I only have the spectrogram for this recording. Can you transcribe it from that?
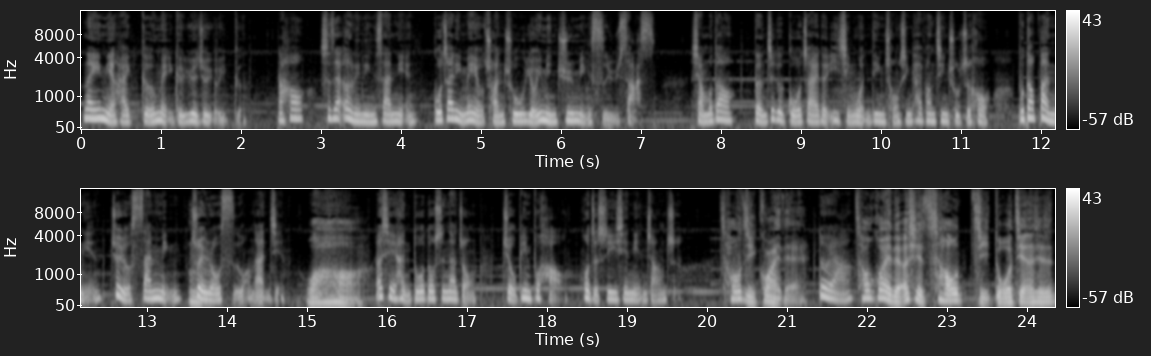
那一年还隔每个月就有一个，然后是在二零零三年，国宅里面有传出有一名居民死于 SARS，想不到等这个国宅的疫情稳定，重新开放进出之后，不到半年就有三名坠楼死亡的案件。嗯、哇！而且很多都是那种久病不好，或者是一些年长者，超级怪的。对啊，超怪的，而且超级多见，而且是。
